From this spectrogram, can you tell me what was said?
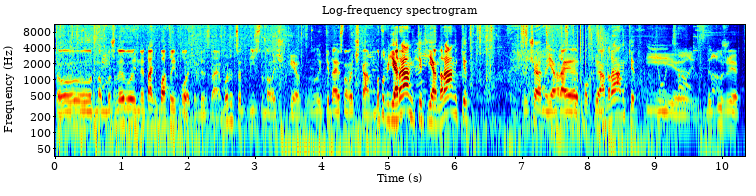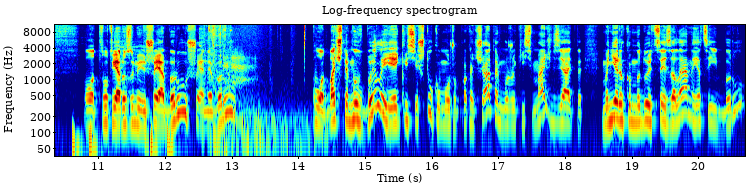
То ну, можливо і не так багато і ботів, не знаю. Може це дійсно новачки, кидаю з новачками. Бо тут є ранкет, є анранкет. Звичайно, я граю поки анранкет і не дуже. От тут я розумію, що я беру, що я не беру. От, бачите, ми вбили, я якусь штуку можу прокачати, можу якийсь меч взяти. Мені рекомендують цей зелений, я цей беру.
